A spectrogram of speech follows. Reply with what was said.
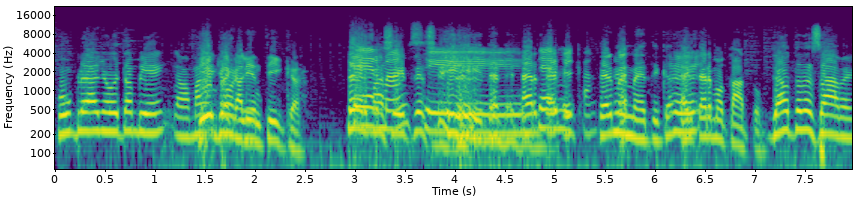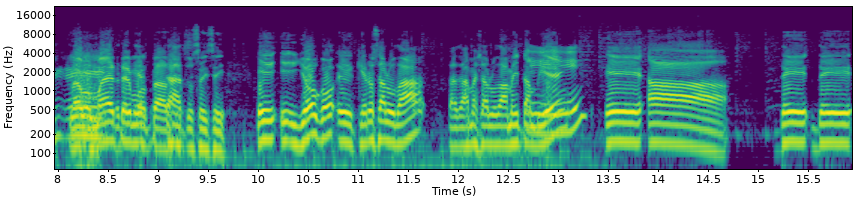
cumpleaños hoy también. La mamá Siempre de Jordi. calientica. Terma, Terman, sí, Térmica. Termométrica. Eh, El termotato. Ya ustedes saben. La eh, mamá de termotato. Exacto, sí, sí. Eh, y yo eh, quiero saludar, déjame saludar a mí también, Sí. eh, a, de, de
